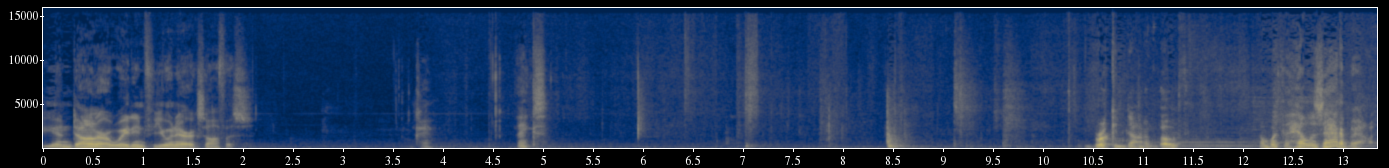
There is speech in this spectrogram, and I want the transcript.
she and Donna are waiting for you in Eric's office. Okay. Thanks. Brooke and Donna both? And what the hell is that about?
